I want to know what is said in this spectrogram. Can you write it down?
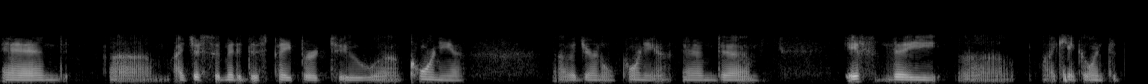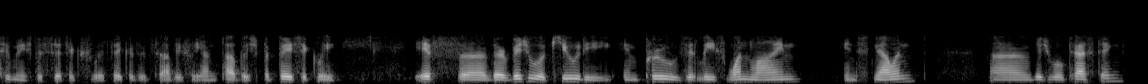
And um, I just submitted this paper to uh, Cornea, uh, the journal Cornea, and um, if they, uh, I can't go into too many specifics with it because it's obviously unpublished, but basically, if uh, their visual acuity improves at least one line in Snellen uh, visual testing,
